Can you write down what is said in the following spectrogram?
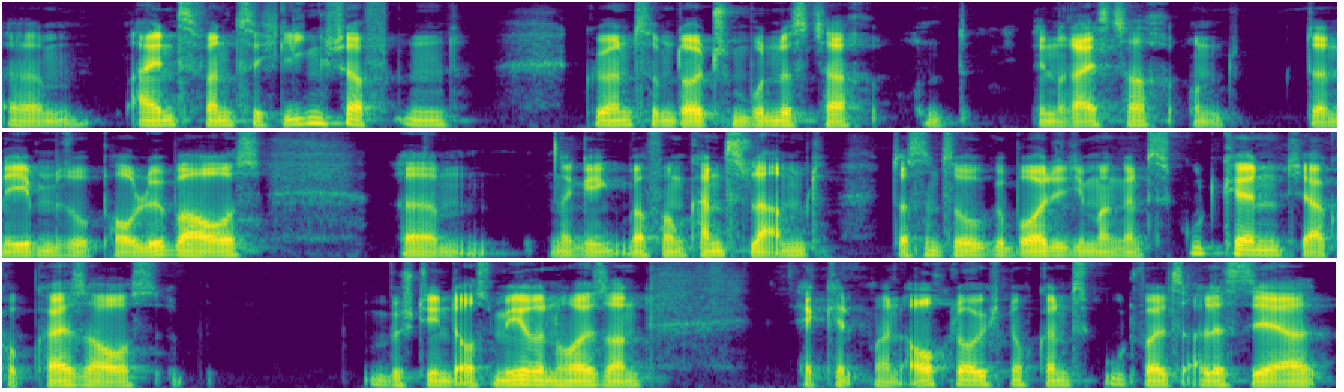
Ähm, 21 Liegenschaften gehören zum Deutschen Bundestag und den Reichstag und daneben so Paul-Löbe-Haus, ähm, gegenüber vom Kanzleramt. Das sind so Gebäude, die man ganz gut kennt. Jakob-Kaiser-Haus, bestehend aus mehreren Häusern, erkennt man auch, glaube ich, noch ganz gut, weil es alles sehr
